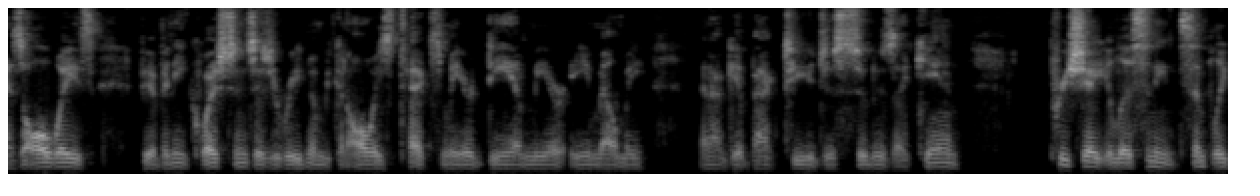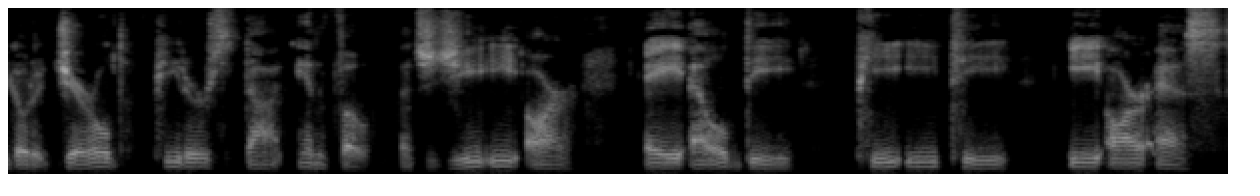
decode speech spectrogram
As always, if you have any questions as you read them, you can always text me or DM me or email me, and I'll get back to you just as soon as I can. Appreciate you listening. Simply go to geraldpeters.info. That's G E R A L D P E T E R S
